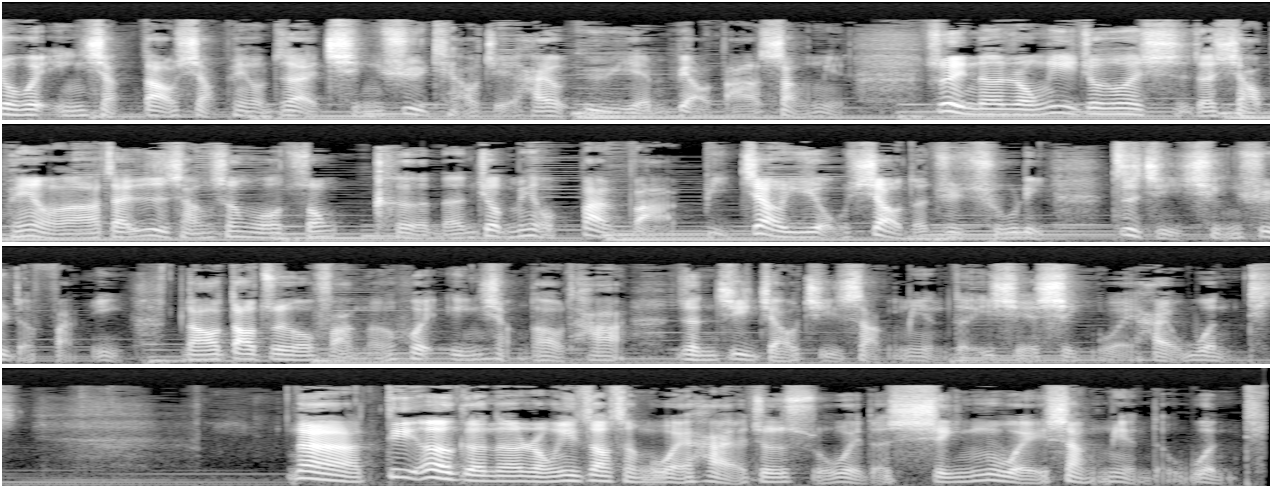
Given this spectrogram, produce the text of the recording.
就会影响到小朋友在情绪调节还有语言表达上面，所以呢，容易就会使得小朋友啊，在日常生活中可能就没有办法比较有效的去处理自己情绪的反应，然后到最后反而会影响到他人际交际上面的一些行为还有问题。那第二个呢，容易造成危害就是所谓的行为上面的问题。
